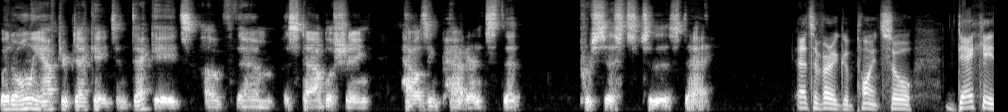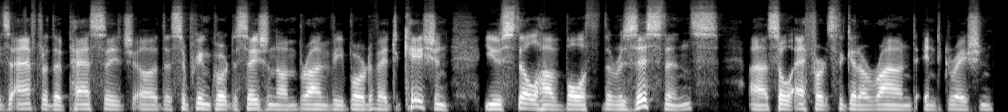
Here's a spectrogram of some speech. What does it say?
but only after decades and decades of them establishing housing patterns that persists to this day. That's a very good point. So, decades after the passage of the Supreme Court decision on Brown v. Board of Education, you still have both the resistance, uh, so efforts to get around integration,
